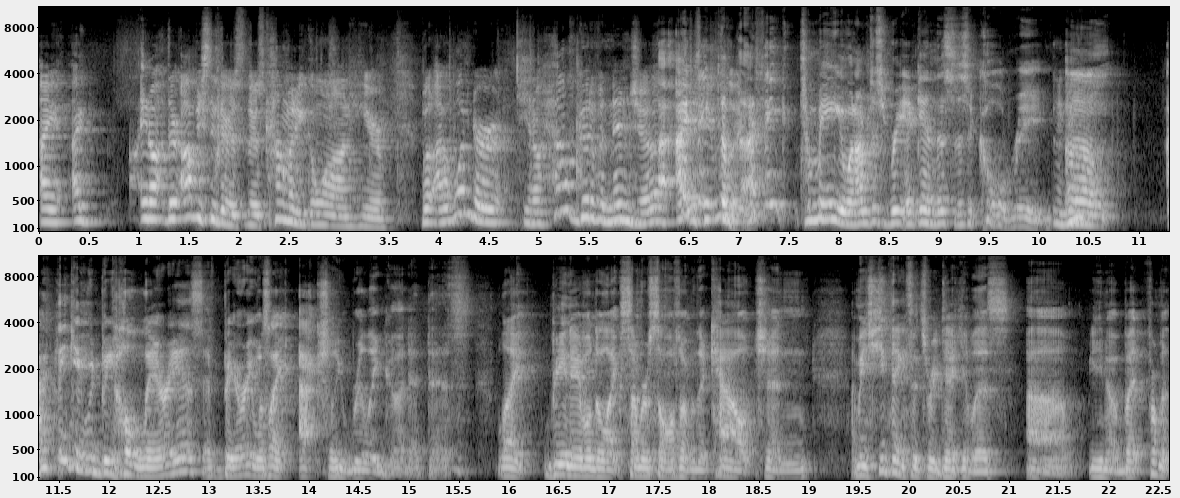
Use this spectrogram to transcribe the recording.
I, I, you know, there obviously there's there's comedy going on here, but I wonder, you know, how good of a ninja I, I think the. I think to me when I'm just re again this is a cold read. Mhm. Um, I think it would be hilarious if Barry was like actually really good at this, like being able to like somersault over the couch and. I mean, she thinks it's ridiculous, uh, you know. But from a,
